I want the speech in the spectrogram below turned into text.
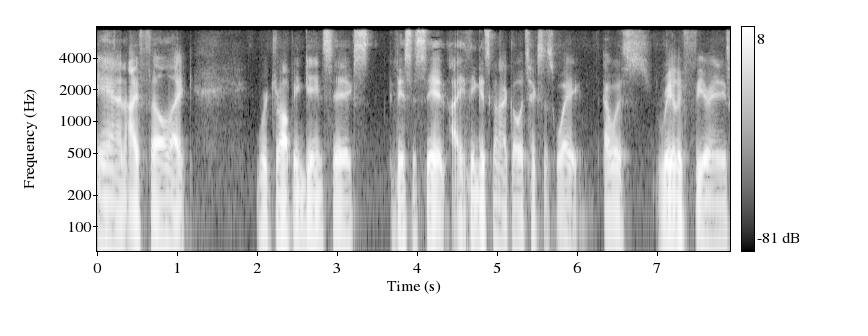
and I felt like we're dropping Game Six. This is it. I think it's gonna go Texas way. I was really fearing it's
